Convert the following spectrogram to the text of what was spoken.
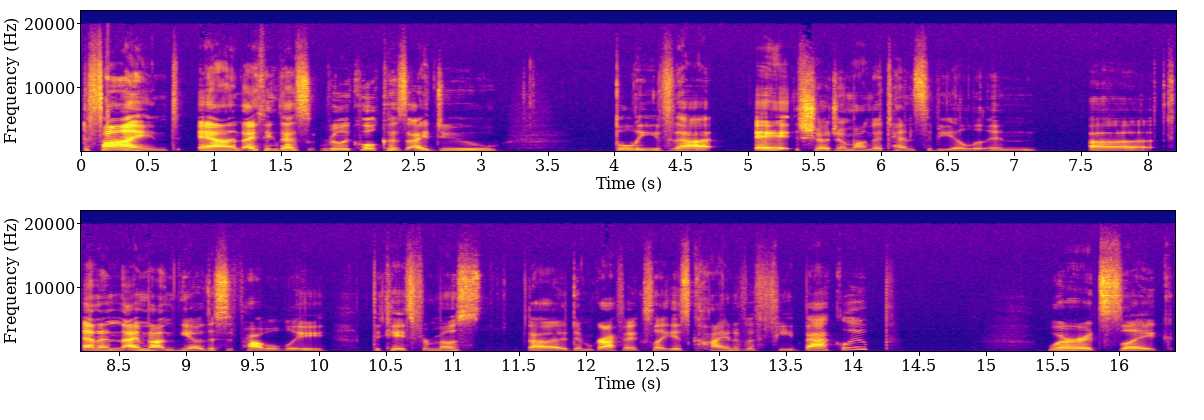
defined. And i think that's really cool because i do believe that a shojo manga tends to be a in uh and i'm not you know this is probably the case for most uh demographics. Like it's kind of a feedback loop where it's like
